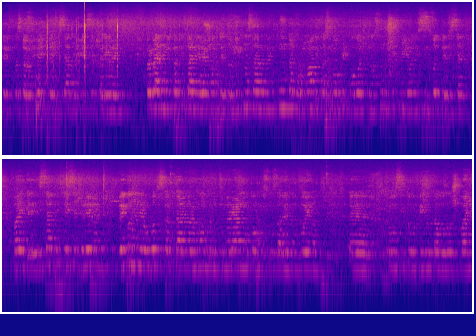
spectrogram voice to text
445,5 тисяч гривень. Проведені капітальні ремонти доріг населених пунктах громади Краснопіль, Молочки на суму 6 мільйонів 752,9 тисяч гривень. Виконані роботи з капітального ремонту меморіального комплексу загиблим воїнам е, Другу світову війну та влаштування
